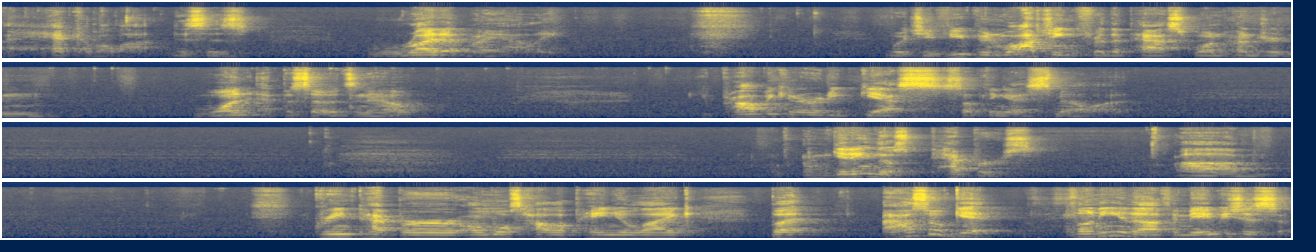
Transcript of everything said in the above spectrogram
a heck of a lot. This is right up my alley. Which, if you've been watching for the past 101 episodes now, probably can already guess something I smell on it. I'm getting those peppers. Um, green pepper, almost jalapeno like, but I also get, funny enough, and maybe it's just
